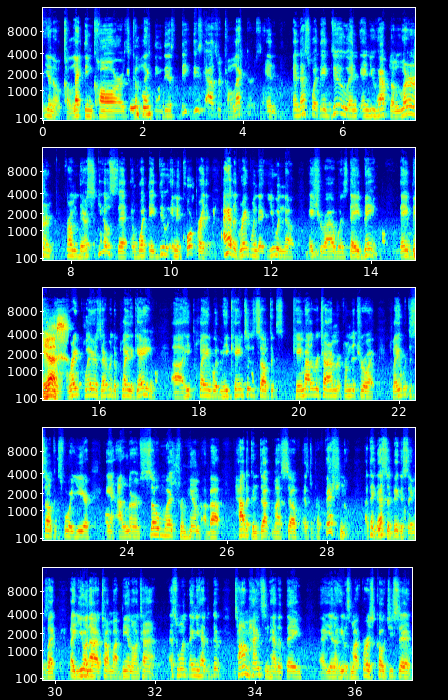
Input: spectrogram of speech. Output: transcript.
you know, collecting cards, Mhm. collecting this. These, guys are collectors and and that's what they do. And and you have to learn from their skill set and what they do and incorporate it. I had a great one that you would know, Sherrod, was Dave Bing. Dave Bing yes. great players ever to play the game. Uh, he played with me. He came to the Celtics, came out of retirement from Detroit, played with the Celtics for a year, and I learned so much from him about how to conduct myself as a professional. I think that's the biggest thing. It's like like you and I are talking about being on time. That's one thing you have to do. Tom Heinsohn had a thing. Uh, you know, he was my first coach. He said,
